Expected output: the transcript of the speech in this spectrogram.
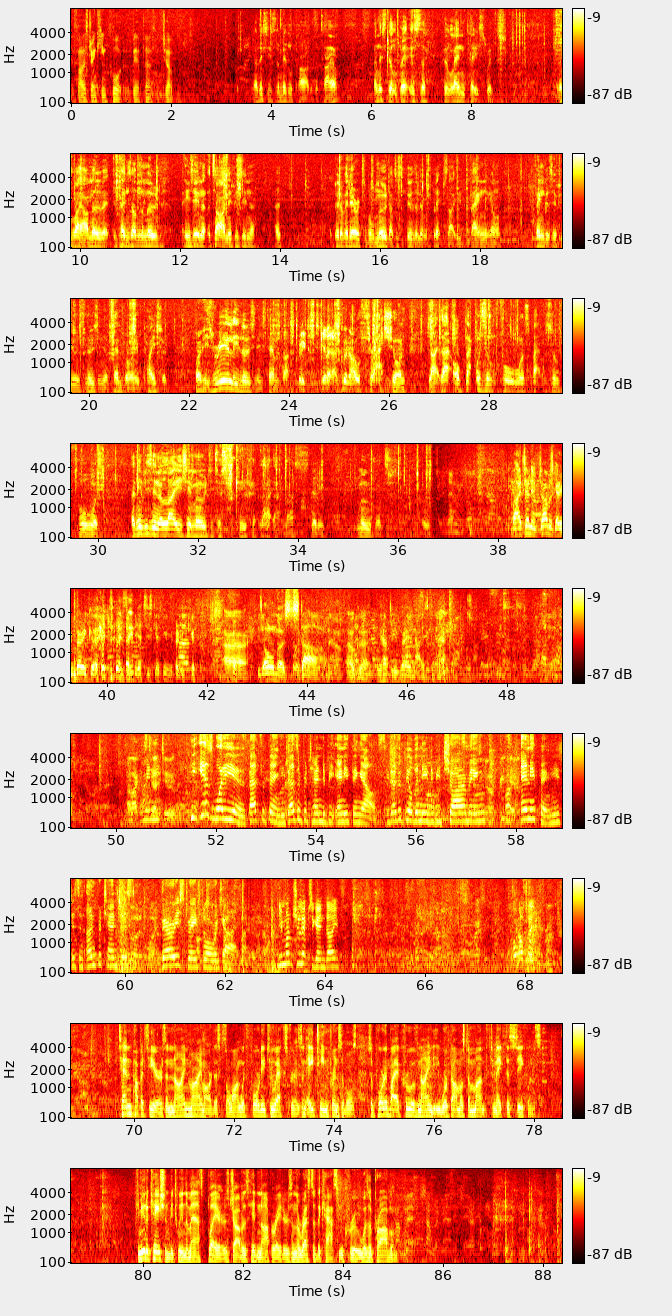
If I was drinking port, it would be a perfect job. Now this is the middle part of the tail, and this little bit is the little end piece, which the way I move it depends on the mood he's in at the time. If he's in a, a, a bit of an irritable mood, I just do the little flips like you'd bang your fingers if you was losing your temper or impatient. Or if he's really losing his temper, give it a good old thrash on like that, or backwards and forwards, backwards and forwards. And if he's in a lazy mood, you just keep it like that, nice, steady movements. Well, I tell you, Jabba's getting very good. Is he? yes, he's getting very good. Uh, he's almost star now. Oh, good. We have to be very nice to him. I like I mean, He is what he is. That's the thing. He doesn't pretend to be anything else. He doesn't feel the need to be charming or anything. He's just an unpretentious, very straightforward guy. Can you munch your lips again, Dave? Lovely. Ten puppeteers and nine mime artists, along with 42 extras and 18 principals, supported by a crew of 90, worked almost a month to make this sequence. Communication between the masked players, Jabba's hidden operators, and the rest of the cast and crew was a problem.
